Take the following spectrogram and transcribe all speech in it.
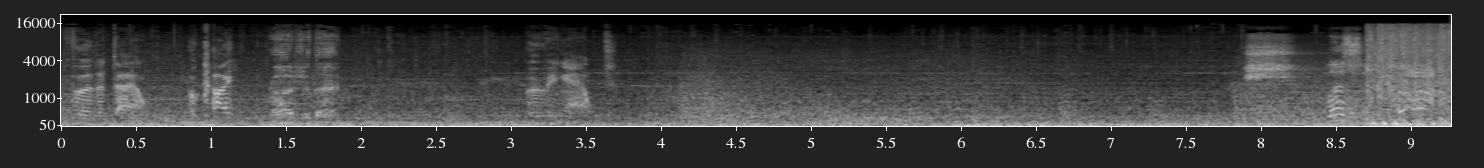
further down, okay? Roger that. Moving out. Shh. Listen.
